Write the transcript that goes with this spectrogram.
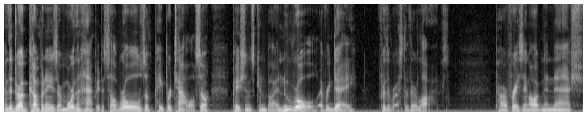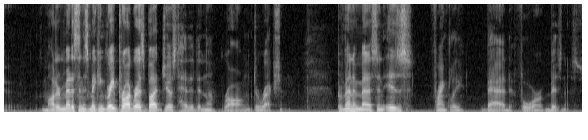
and the drug companies are more than happy to sell rolls of paper towel, so patients can buy a new roll every day for the rest of their lives. Paraphrasing Ogden Nash, modern medicine is making great progress, but just headed in the wrong direction. Preventive medicine is, frankly, bad for business.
